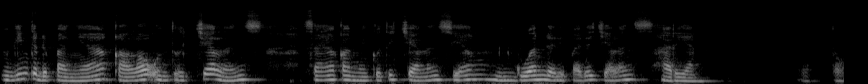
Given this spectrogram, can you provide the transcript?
mungkin ke depannya kalau untuk challenge saya akan mengikuti challenge yang mingguan daripada challenge harian gitu.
